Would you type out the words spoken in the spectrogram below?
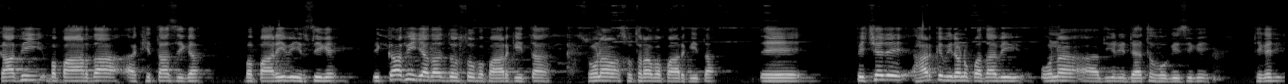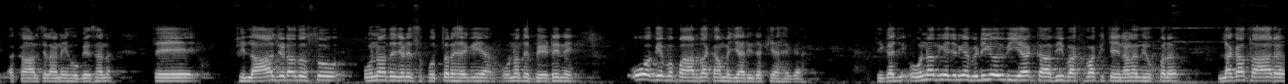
ਕਾਫੀ ਵਪਾਰ ਦਾ ਖਿੱਤਾ ਸੀਗਾ, ਵਪਾਰੀ ਵੀਰ ਸੀਗੇ, ਵੀ ਕਾਫੀ ਜ਼ਿਆਦਾ ਦੋਸਤੋ ਵਪਾਰ ਕੀਤਾ, ਸੋਹਣਾ, ਸੁਥਰਾ ਵਪਾਰ ਕੀਤਾ ਤੇ ਪਿੱਛੇ ਜੇ ਹਰ ਇੱਕ ਵੀਰਾਂ ਨੂੰ ਪਤਾ ਵੀ ਉਹਨਾਂ ਦੀ ਜਿਹੜੀ ਡੈਥ ਹੋ ਗਈ ਸੀਗੀ, ਠੀਕ ਹੈ ਜੀ, ਅਕਾਲ ਚਲਾਣੇ ਹੋ ਗਏ ਸਨ ਤੇ ਫਿਲਹਾਲ ਜਿਹੜਾ ਦੋਸਤੋ ਉਹਨਾਂ ਦੇ ਜਿਹੜੇ ਸੁਪੁੱਤਰ ਹੈਗੇ ਆ, ਉਹਨਾਂ ਦੇ ਬੇਟੇ ਨੇ, ਉਹ ਅੱਗੇ ਵਪਾਰ ਦਾ ਕੰਮ ਜਾਰੀ ਰੱਖਿਆ ਹੈਗਾ। ਠੀਕ ਹੈ ਜੀ, ਉਹਨਾਂ ਦੀਆਂ ਜਿਹੜੀਆਂ ਵੀਡੀਓ ਵੀ ਆ, ਕਾਫੀ ਵੱਖ-ਵੱਖ ਚੈਨਲਾਂ ਦੇ ਉੱਪਰ ਲਗਾਤਾਰ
